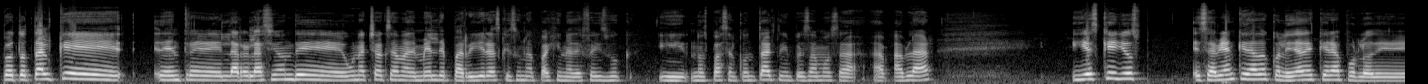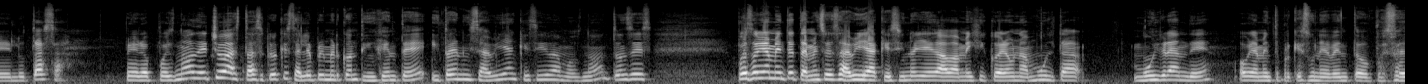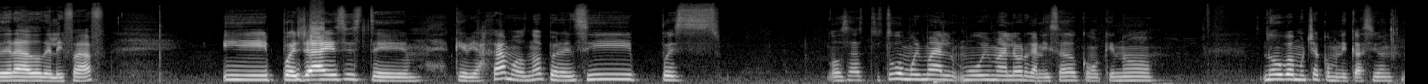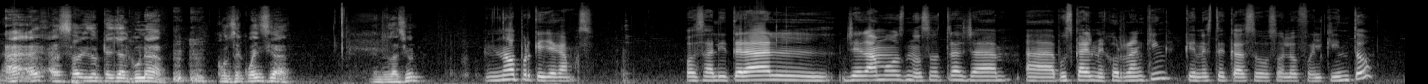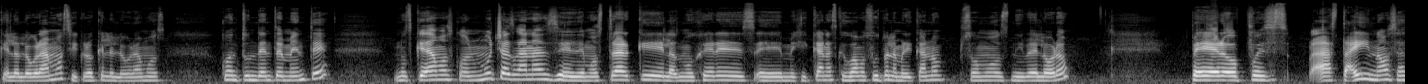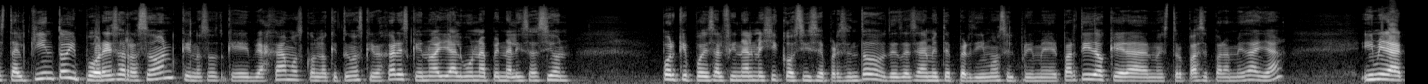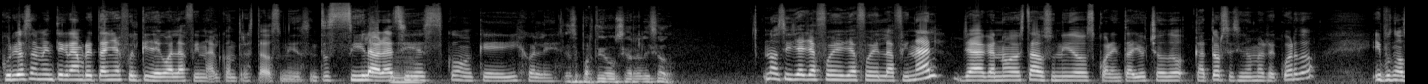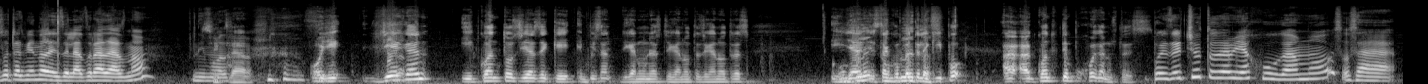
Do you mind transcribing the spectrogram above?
Pero total que entre la relación de una chava que se llama de Mel de Parrilleras, que es una página de Facebook, y nos pasa el contacto y empezamos a, a hablar. Y es que ellos eh, se habían quedado con la idea de que era por lo de Lutasa. Pero pues no, de hecho hasta creo que salió el primer contingente y todavía ni sabían que sí íbamos, ¿no? Entonces, pues obviamente también se sabía que si no llegaba a México era una multa muy grande, obviamente porque es un evento pues federado de la IFAF. Y pues ya es este que viajamos, ¿no? Pero en sí, pues, o sea, estuvo muy mal, muy mal organizado, como que no, no hubo mucha comunicación. la ¿Ha- verdad. ha- ¿Has sabido que hay alguna consecuencia en relación? No, porque llegamos. O sea, literal, llegamos nosotras ya a buscar el mejor ranking, que en este caso solo fue el quinto, que lo logramos y creo que lo logramos contundentemente. Nos quedamos con muchas ganas de demostrar que las mujeres eh, mexicanas que jugamos fútbol americano somos nivel oro. Pero pues hasta ahí, ¿no? O sea, hasta el quinto y por esa razón que nosotros que viajamos con lo que tuvimos que viajar es que no hay alguna penalización. Porque pues al final México sí se presentó, desgraciadamente perdimos el primer partido que era nuestro pase para medalla. Y mira, curiosamente Gran Bretaña fue el que llegó a la final contra Estados Unidos. Entonces sí, la verdad sí es como que, híjole. Ese partido no se ha realizado. No, sí, ya, ya fue, ya fue la final. Ya ganó Estados Unidos 48-14, si no me recuerdo. Y pues nosotras viendo desde las gradas, ¿no? Ni sí, modo. claro. Oye, llegan y cuántos días de que empiezan, llegan unas, llegan otras, llegan otras, y ya está completo el equipo. ¿A, a cuánto tiempo juegan ustedes? Pues de hecho todavía jugamos, o sea...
